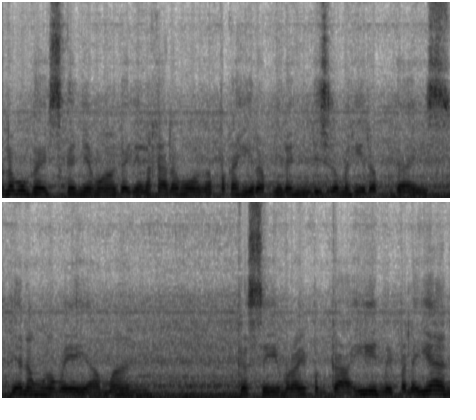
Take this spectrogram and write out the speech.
Alam mo guys, ganyan mga ganyan. Nakala mo napakahirap nila. Hindi sila mahirap guys. Yan ang mga mayayaman. Kasi maraming pagkain. May palayan.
